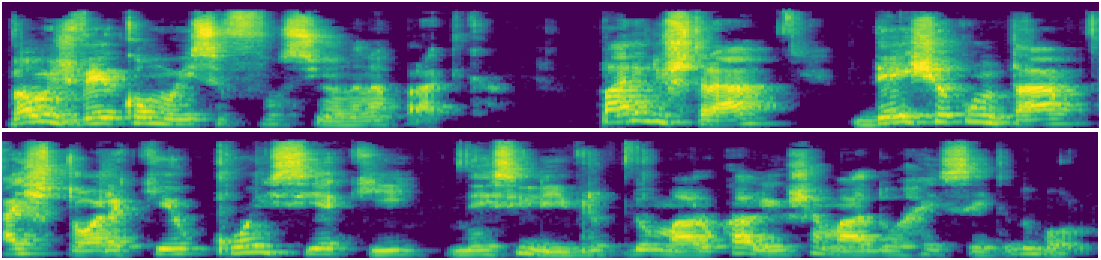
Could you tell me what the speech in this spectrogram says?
Vamos ver como isso funciona na prática. Para ilustrar, deixa eu contar a história que eu conheci aqui nesse livro do Mauro Calil chamado Receita do Bolo.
